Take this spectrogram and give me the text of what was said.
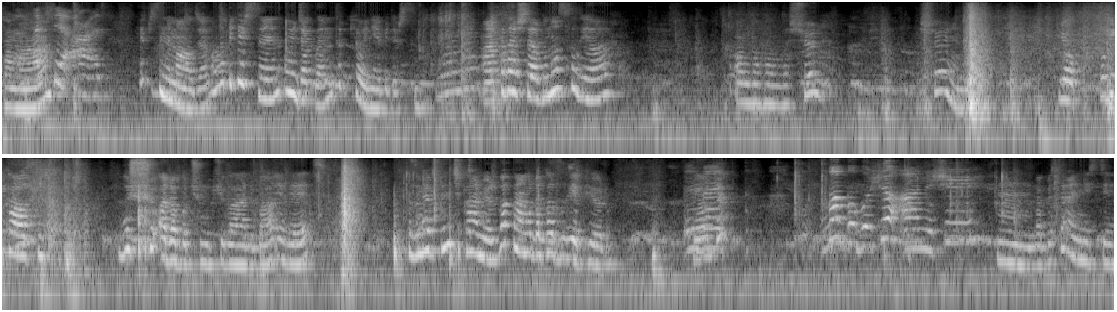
Tamam. Hepsini mi alacaksın? Alabilirsin. Oyuncaklarını tabii ki oynayabilirsin. Arkadaşlar bu nasıl ya? Allah Allah. Şöyle. Şöyle mi? Yok. Bu bir kalsın. Bu şu araba çünkü galiba. Evet. Kızım hepsini çıkarmıyoruz. Bak ben burada puzzle yapıyorum. Gördün? Baba başı annesi. Hmm, babası annesi.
